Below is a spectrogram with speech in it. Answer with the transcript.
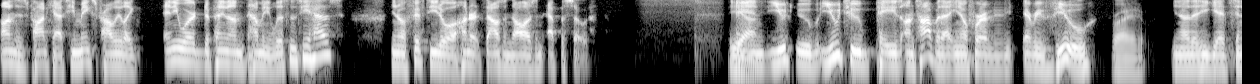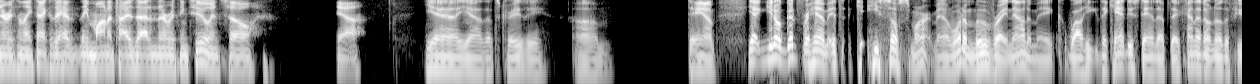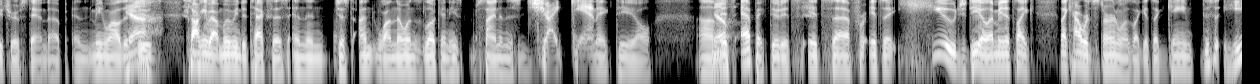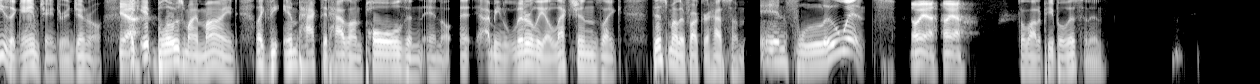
on his podcast, he makes probably like anywhere, depending on how many listens he has, you know, fifty to a hundred thousand dollars an episode. yeah, And YouTube, YouTube pays on top of that, you know, for every every view, right. you know, that he gets and everything like that, because they have they monetize that and everything too. And so, yeah, Yeah, yeah, that's crazy. Um, damn. Yeah, you know, good for him. It's he's so smart, man. What a move right now to make. While he they can't do stand up, they kind of don't know the future of stand up. And meanwhile, this Yeah. dude's talking about moving to Texas, and then just un, while no one's looking, he's signing this gigantic deal. Um, Yep. It's epic, dude. It's it's uh for it's a huge deal. I mean, it's like like Howard Stern was like it's a game. This is, he's a game changer in general. Yeah. like it blows my mind. Like the impact it has on polls and and uh, I mean literally elections. Like this motherfucker has some influence. oh yeah, oh yeah, It's a lot of people listening.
